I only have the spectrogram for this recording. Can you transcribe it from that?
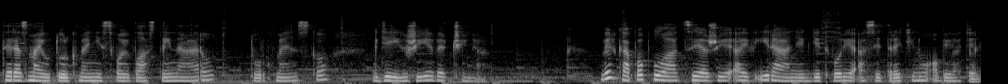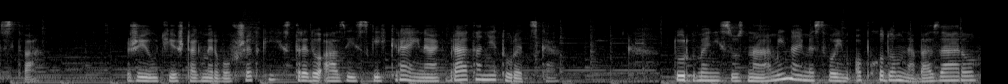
Teraz majú Turkméni svoj vlastný národ, Turkménsko, kde ich žije väčšina. Veľká populácia žije aj v Iráne, kde tvoria asi tretinu obyvateľstva. Žijú tiež takmer vo všetkých stredoázijských krajinách vrátane Turecka. Turkmeni sú známi najmä svojim obchodom na bazároch,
